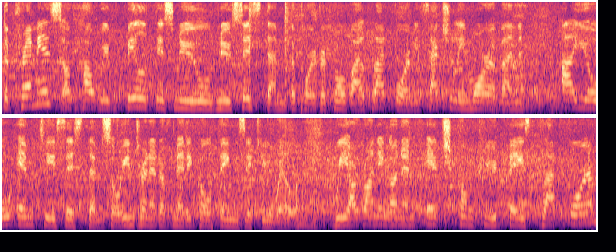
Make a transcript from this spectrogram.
The premise of how we've built this new new system, the Portrait Mobile platform, it's actually more of an IOMT system, so Internet of Medical Things, if you will. We are running on an edge compute-based platform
